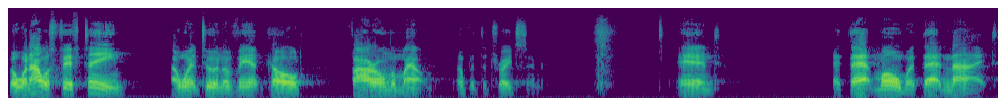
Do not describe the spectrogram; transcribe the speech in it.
But when I was 15, I went to an event called Fire on the Mountain up at the Trade Center. And at that moment, that night,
